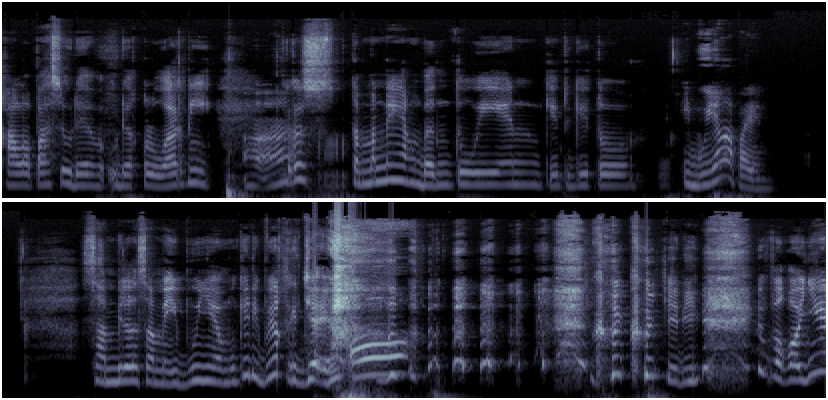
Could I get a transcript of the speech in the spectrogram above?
Kalau pas udah udah keluar nih, Heeh. terus temennya yang bantuin gitu-gitu. Ibunya ngapain? Sambil sama ibunya, mungkin ibunya kerja ya. Oh, gue gue jadi pokoknya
